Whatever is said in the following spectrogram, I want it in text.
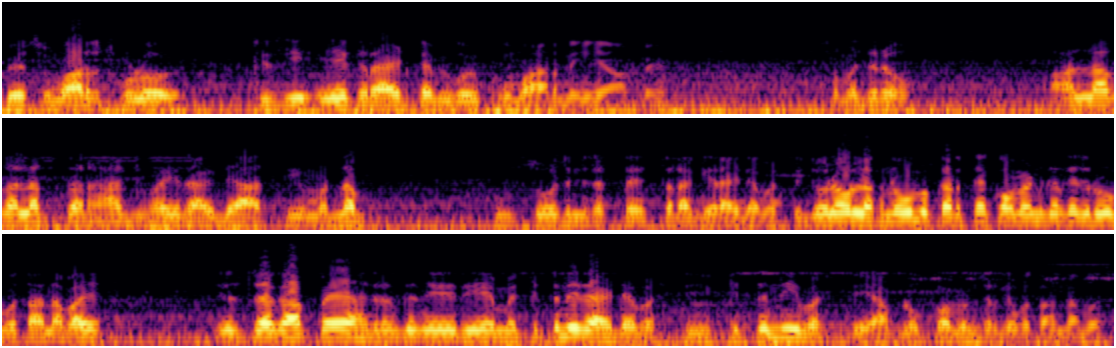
बेशुमार तो छोड़ो, किसी एक राइड का भी कोई खुमार नहीं है यहाँ पे। समझ रहे हो? अलग अलग तरह की भाई राइडें आती हैं। मतलब तुम सोच नहीं सकते इस तरह की राइडें बचती। जो लोग लखनऊ में करते हैं कमेंट करके ज़रूर बताना भाई। इस जगह पे हजरतगंज एरिया में कितनी राइडें बजती हैं कितनी बजती हैं आप लोग कमेंट करके बताना बस।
